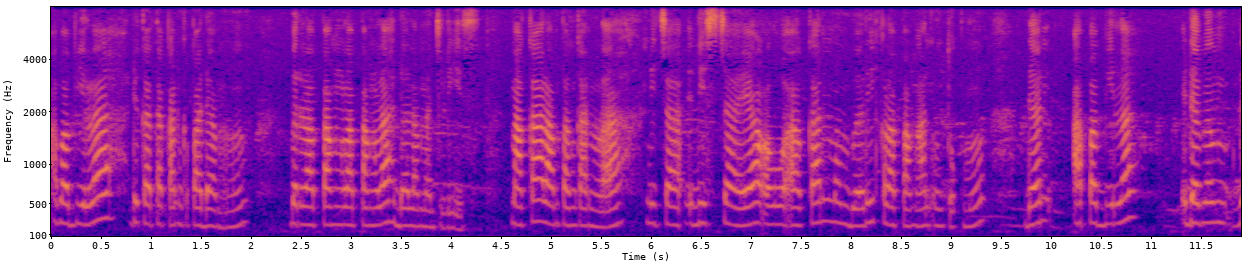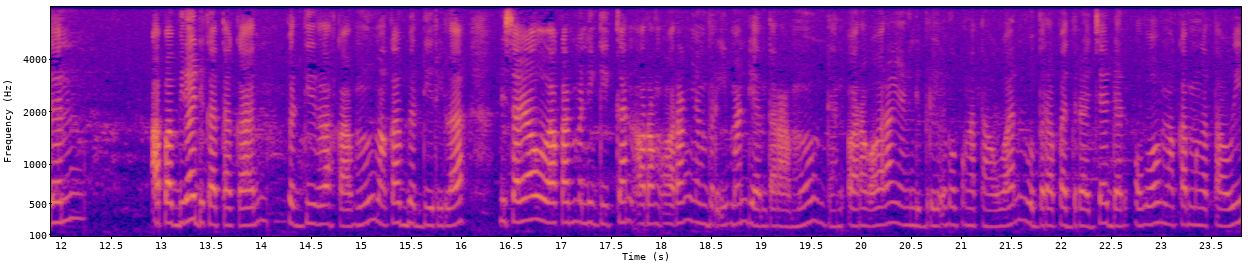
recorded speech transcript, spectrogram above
apabila dikatakan kepadamu berlapang-lapanglah dalam majelis maka lampangkanlah nica- niscaya Allah akan memberi kelapangan untukmu dan apabila dan, dan apabila dikatakan berdirilah kamu maka berdirilah. Niscaya Allah akan meninggikan orang-orang yang beriman di antaramu dan orang-orang yang diberi ilmu pengetahuan beberapa derajat dan Allah maka mengetahui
